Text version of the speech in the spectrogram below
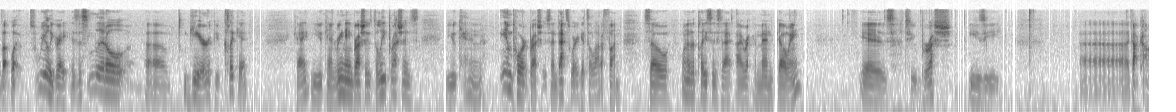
but what's really great is this little uh, gear. If you click it, okay, you can rename brushes, delete brushes, you can import brushes, and that's where it gets a lot of fun. So one of the places that I recommend going is to brusheezy.com. Uh,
